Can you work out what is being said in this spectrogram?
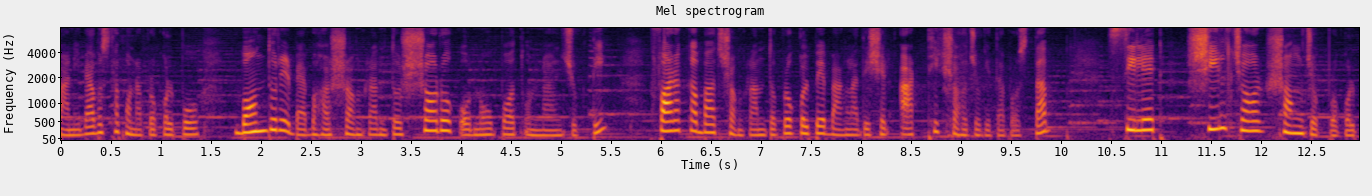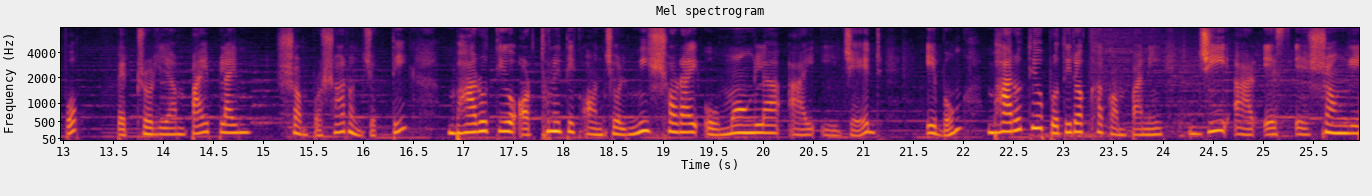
পানি ব্যবস্থাপনা প্রকল্প, বন্দরের ব্যবহার সংক্রান্ত সড়ক ও নৌপথ উন্নয়ন চুক্তি, ফারাক্কাবাদ সংক্রান্ত প্রকল্পে বাংলাদেশের আর্থিক সহযোগিতা প্রস্তাব, সিলেট শিলচর সংযোগ প্রকল্প, পেট্রোলিয়াম পাইপলাইন সম্প্রসারণ চুক্তি, ভারতীয় অর্থনৈতিক অঞ্চল মিসরাই ও মংলা আইইজেড এবং ভারতীয় প্রতিরক্ষা কোম্পানি জিআরএস এর সঙ্গে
